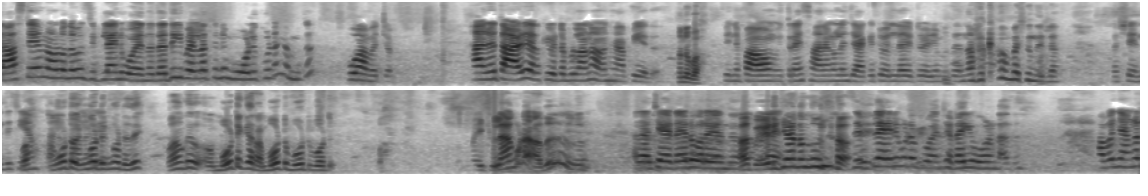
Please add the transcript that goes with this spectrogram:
ലാസ്റ്റ് ടൈം നമ്മൾ വന്നപ്പോൾ സിബ് ലൈൻ പോയത് അതായത് ഈ വെള്ളത്തിന്റെ മുകളിൽ കൂടെ നമുക്ക് പോകാൻ പറ്റും. അവന് താഴെ ഇറക്കി വിട്ടപ്പോഴാണ് അവൻ ഹാപ്പി ചെയ്ത് പിന്നെ പാവം ഇത്രയും സാധനങ്ങളും ജാക്കറ്റും എല്ലാം ഇട്ട് കഴിയുമ്പോൾ നടക്കാൻ പറ്റുന്നില്ല. പക്ഷെ എന്ത് ചെയ്യാം? അങ്ങോട്ട് ഇങ്ങോട്ട് ഇങ്ങോട്ട് ഇതേ. വാ, നമുക്ക് ബോട്ടിൽ കയറാം. Boat boat boat. എല്ലാം കൂടെ അത് അതാ ചേട്ടായിട്ട് പറയുന്നു അത് പേടിക്കാനൊന്നുമില്ല. സിപ്പ് ലൈനിൽ കൂടെ പോവാൻ ചേട്ടായിക്ക് പോകണ്ടത് അപ്പോൾ ഞങ്ങൾ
